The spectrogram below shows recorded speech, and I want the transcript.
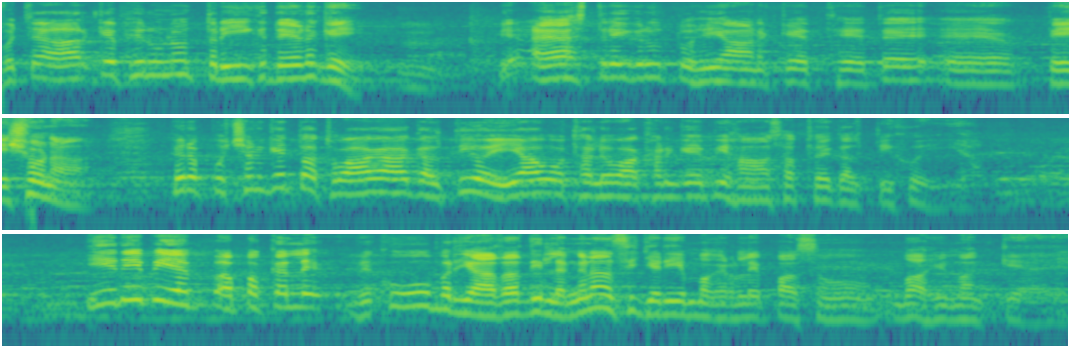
ਵਿਚਾਰ ਕੇ ਫਿਰ ਉਹਨਾਂ ਨੂੰ ਤਰੀਕ ਦੇਣਗੇ। ਵੀ ਇਸ ਤਰੀਕ ਨੂੰ ਤੁਸੀਂ ਆਣ ਕੇ ਇੱਥੇ ਤੇ ਪੇਸ਼ ਹੋਣਾ। ਫਿਰ ਪੁੱਛਣਗੇ ਤੁਹਾਥੋਂ ਆਹ ਗਲਤੀ ਹੋਈ ਆ? ਉਹ ਥੱਲੇ ਆਖਣਗੇ ਵੀ ਹਾਂ, ਸਾਥੋਂ ਇਹ ਗਲਤੀ ਹੋਈ ਆ। ਇਹ ਨਹੀਂ ਵੀ ਆਪਾਂ ਇਕੱਲੇ, ਵੇਖੋ, ਉਹ ਮਰਿਆਦਾ ਦੀ ਲੰਘਣਾ ਸੀ ਜਿਹੜੀ ਮਗਰਲੇ ਪਾਸੋਂ ਮਾਫੀ ਮੰਗ ਕੇ ਆਏ।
